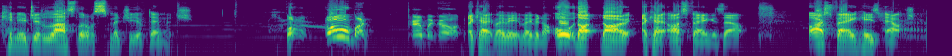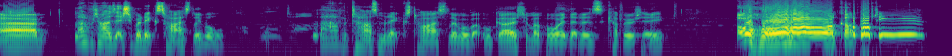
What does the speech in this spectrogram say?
can you do the last little smidgy of damage? Oh, oh my, oh my god. Okay, maybe, maybe not. Oh, no, no. Okay, Ice Fang is out. Ice Fang, he's out. Um, Larvitar is actually my next highest level. Larvitar's my next highest level, but we'll go to my boy that is Kabuti. Oh, Kabuti!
